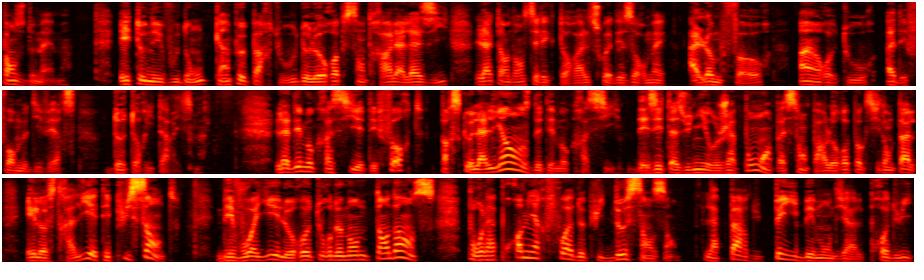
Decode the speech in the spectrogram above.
pensent de même. Étonnez-vous donc qu'un peu partout, de l'Europe centrale à l'Asie, la tendance électorale soit désormais à l'homme fort, à un retour à des formes diverses d'autoritarisme. La démocratie était forte parce que l'alliance des démocraties, des États-Unis au Japon, en passant par l'Europe occidentale et l'Australie, était puissante. Mais voyez le retournement de tendance. Pour la première fois depuis 200 ans, la part du PIB mondial produit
